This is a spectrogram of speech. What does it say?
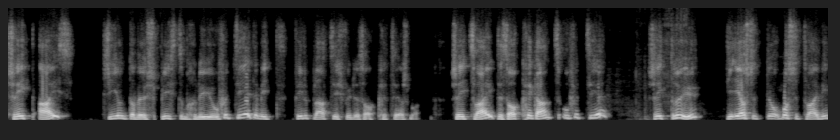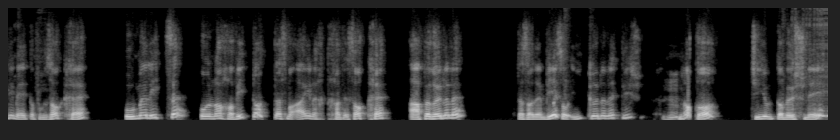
Schritt 1, Skiunterwäsche bis zum Knie aufziehen, damit viel Platz ist für den Socken zuerst mal. Schritt 2, den Socken ganz aufziehen. Schritt 3, die ersten, die obersten 2 mm vom Socken umlitzen und nachher weiter, dass man eigentlich kann den Socken abrollen dass er dann wie so eingerollt ist. Mhm. Nachher die Skiunterwäsche nehmen,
